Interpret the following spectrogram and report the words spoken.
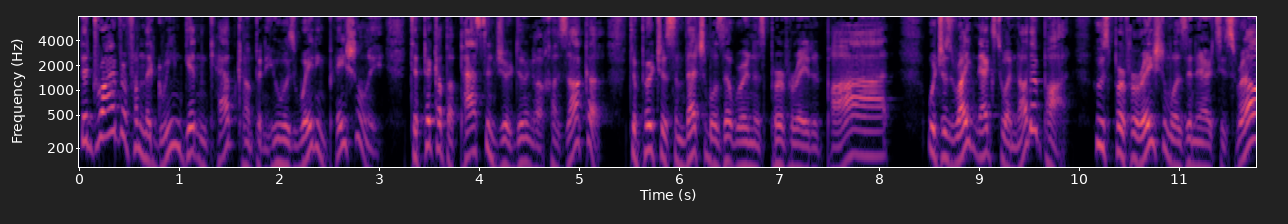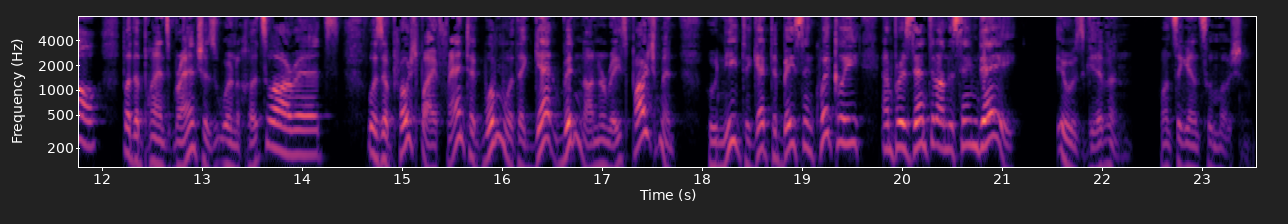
The driver from the Green Gittin Cab Company who was waiting patiently to pick up a passenger doing a chazaka to purchase some vegetables that were in his perforated pot, which is right next to another pot whose perforation was in Eretz Yisrael, but the plant's branches were in Chutz was approached by a frantic woman with a get written on erased parchment who need to get to Beis Din quickly and present it on the same day. It was given. Once again, slow motion.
